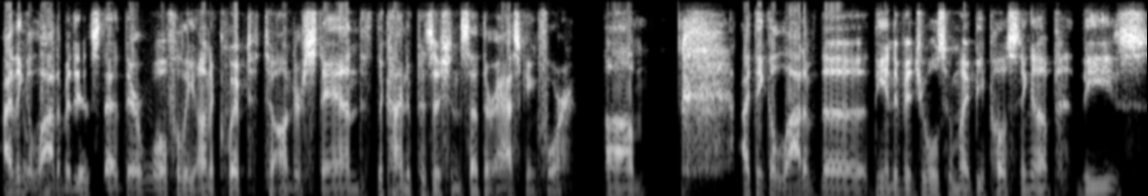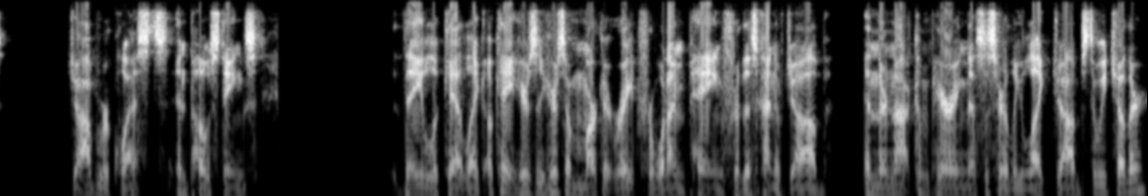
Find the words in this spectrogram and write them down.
I think a lot of it is that they're woefully unequipped to understand the kind of positions that they're asking for. Um, i think a lot of the the individuals who might be posting up these job requests and postings they look at like okay here's a, here's a market rate for what i'm paying for this kind of job and they're not comparing necessarily like jobs to each other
